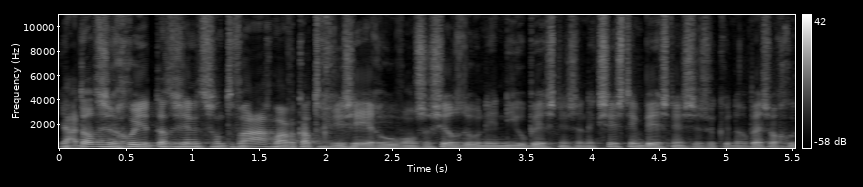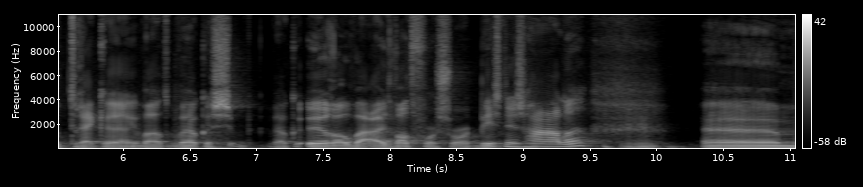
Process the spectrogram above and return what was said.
Ja, dat is een goede, dat is een interessante vraag. Maar we categoriseren hoe we onze sales doen in nieuw business en existing business. Dus we kunnen best wel goed trekken wat, welke, welke euro we uit wat voor soort business halen. Ehm,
